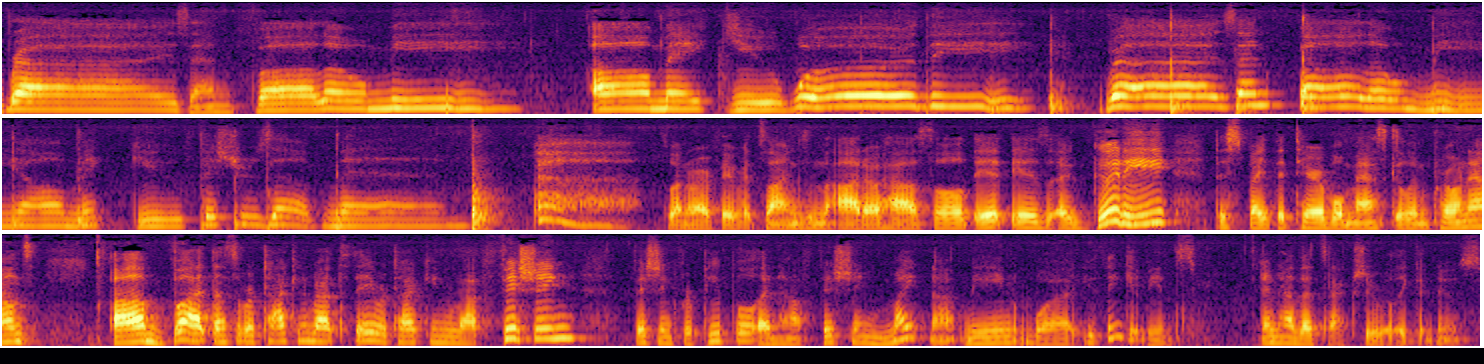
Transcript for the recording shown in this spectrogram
Rise and follow me. I'll make you worthy. Rise and follow me. I'll make you fishers of men. It's one of our favorite songs in the Otto household. It is a goody, despite the terrible masculine pronouns. Um, but that's what we're talking about today. We're talking about fishing, fishing for people, and how fishing might not mean what you think it means, and how that's actually really good news.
